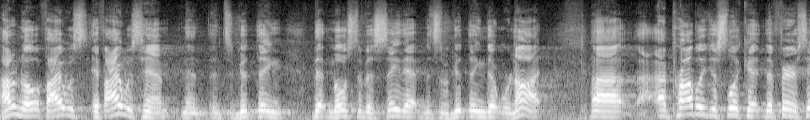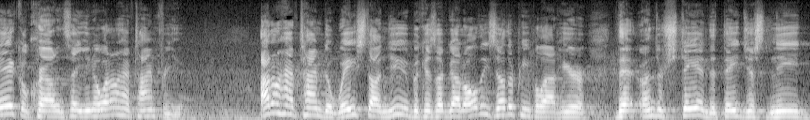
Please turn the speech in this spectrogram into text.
I don't know if I was if I was him, then it's a good thing that most of us say that, but it's a good thing that we're not. Uh, I'd probably just look at the Pharisaical crowd and say, you know what, I don't have time for you. I don't have time to waste on you because I've got all these other people out here that understand that they just need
